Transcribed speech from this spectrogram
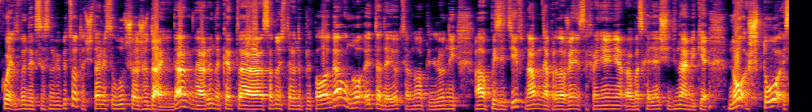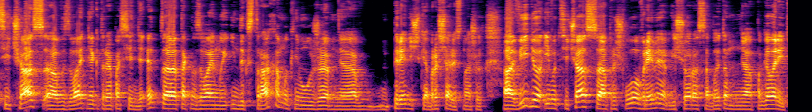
входят в индекс S&P 500, считались лучше ожиданий. Да? Рынок это, с одной стороны, предполагал, но это дает все равно определенный позитив на продолжение продолжение сохранения э, восходящей динамики. Но что сейчас э, вызывает некоторые опасения? Это так называемый индекс страха. Мы к нему уже э, периодически обращались в наших видео. И вот сейчас пришло время еще раз об этом поговорить.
